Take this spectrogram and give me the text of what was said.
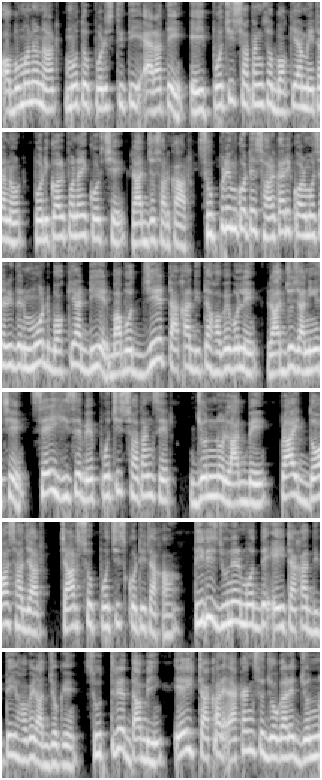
অবমাননার মতো পরিস্থিতি এড়াতে এই পঁচিশ শতাংশ বকেয়া মেটানোর পরিকল্পনাই করছে রাজ্য সরকার। সুপ্রিম কোর্টে সরকারি কর্মচারীদের মোট বকেয়া ডিএর বাবদ যে টাকা দিতে হবে বলে রাজ্য জানিয়েছে, সেই হিসেবে পঁচিশ শতাংশের জন্য লাগবে প্রায় দশ হাজার চারশো পঁচিশ কোটি টাকা। তিরিশ জুনের মধ্যে এই টাকা দিতেই হবে রাজ্যকে। সূত্রের দাবি, এই টাকার একাংশ জোগাড়ের জন্য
